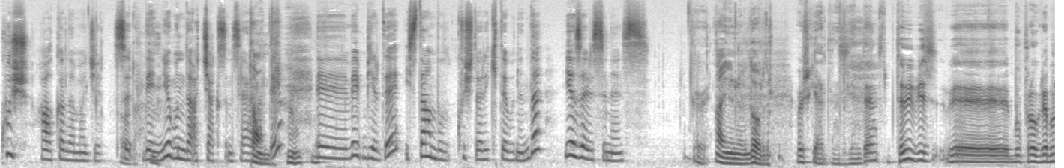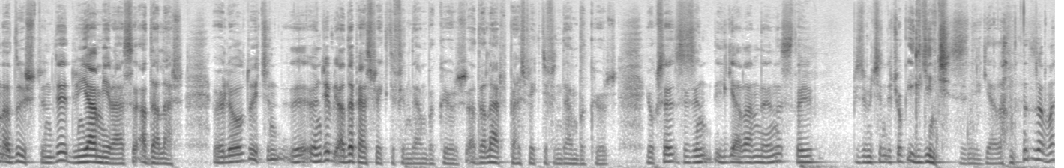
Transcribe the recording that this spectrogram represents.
kuş halkalamacısı Doğru. deniliyor. Bunu da açacaksınız herhalde. E, ve bir de İstanbul Kuşları kitabının da yazarısınız. Evet. Aynen öyle doğrudur. Hoş geldiniz yeniden. Tabii biz e, bu programın adı üstünde Dünya Mirası Adalar. Öyle olduğu için e, önce bir ada perspektifinden bakıyoruz. Adalar perspektifinden bakıyoruz. Yoksa sizin ilgi alanlarınız tabii bizim için de çok ilginç sizin ilgi alanınız ama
